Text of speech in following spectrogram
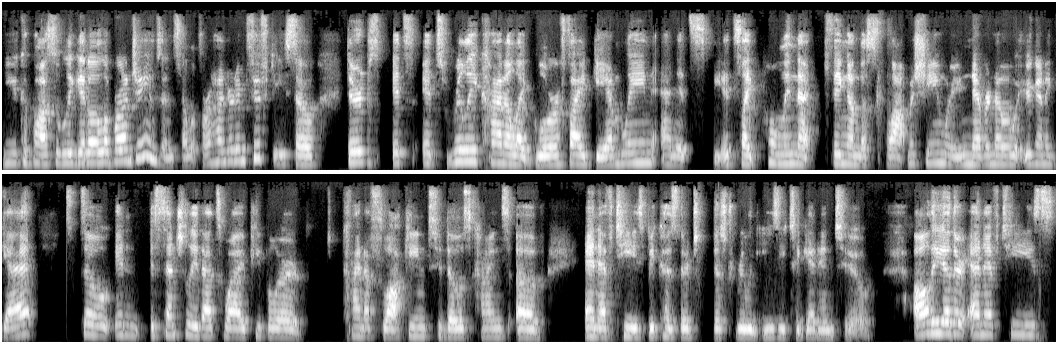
you could possibly get a lebron james and sell it for 150 so there's it's it's really kind of like glorified gambling. And it's it's like pulling that thing on the slot machine where you never know what you're going to get. So in essentially that's why people are kind of flocking to those kinds of NFTs because they're just really easy to get into. All the other NFTs,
